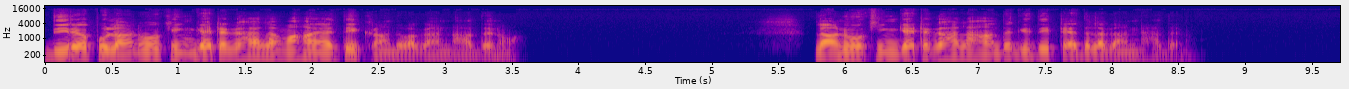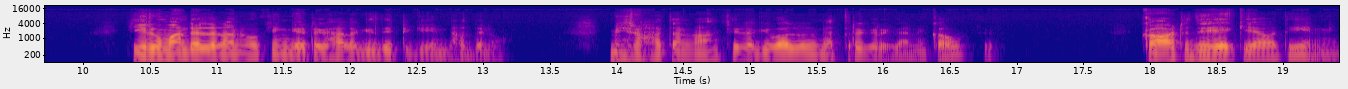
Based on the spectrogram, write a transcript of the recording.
දිරපු ලණුවකින් ගැට ගහලා මහා ඇතෙක් රඳව ගන්න හදනවා. ලණුවකින් ගැට ගහලා හඳ ගෙදෙට්ට ඇදලා ගන්න හදනවා. හිරු මණ්ඩල ලණුවකින් ගැට ගහලා ගෙදෙට්ට ගේන්න හදනවා. මේ රහතන් වහන්සේලා ගෙවල් වල නතර කරගන්නේ කවුද? කාටද හැකියාව තියෙන්නේ?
